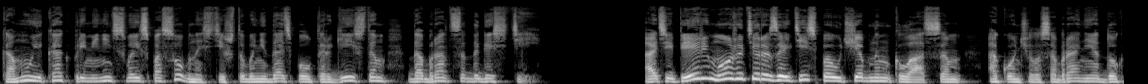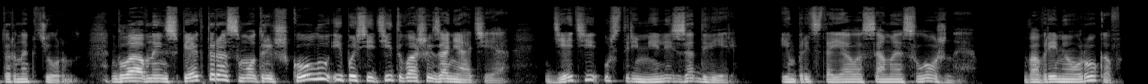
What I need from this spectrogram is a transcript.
кому и как применить свои способности, чтобы не дать полтергейстам добраться до гостей. «А теперь можете разойтись по учебным классам», — окончила собрание доктор Ноктюрн. «Главный инспектор осмотрит школу и посетит ваши занятия». Дети устремились за дверь. Им предстояло самое сложное. Во время уроков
